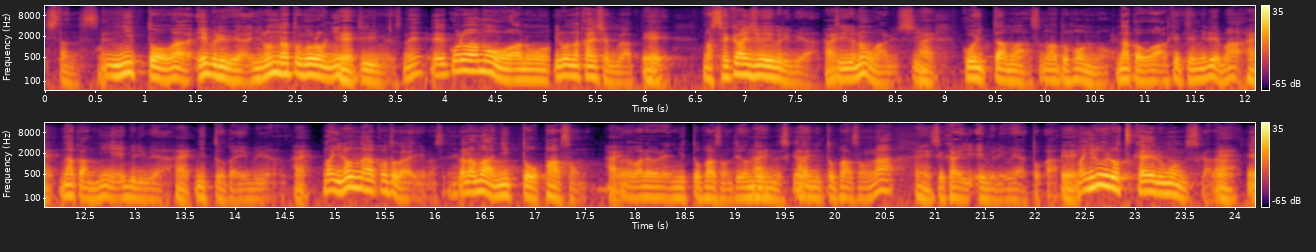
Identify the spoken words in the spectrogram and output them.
したんです、ニットがエブリウェアいろんなところにっていう意味ですね、でこれはもうあのいろんな解釈があって、まあ、世界中エブリウェアっていうのもあるし、はい。はい。こういったまあスマートフォンの中を開けてみれば、はい、中にエブリウェア、はい、ニットがエブリウェア、はい、まあいろんなことが言えますね。からまあニットパーソン、はい、我々ニットパーソンと呼んでるんですけど、ニットパーソンが世界エブリウェアとか、まあいろいろ使えるもんですから、ええ。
